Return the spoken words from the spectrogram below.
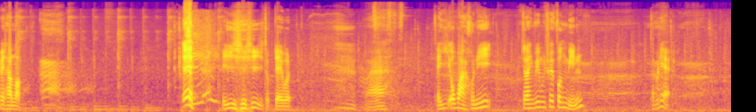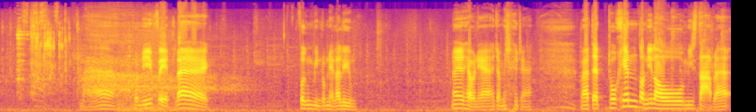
ไม่ทันหรอก เอ๊ะตกใจหมดมาไอ้เอาว่าคนนี้ กำลังวิ่งมาช่วยเฟิงหมินทำไมเนี่ยมาคนนี้เฟสแรก เฟิงหมินลมเนี่ยละลืมน่าจะแถวเนี้ยจำไม่ได้นะมาแต่โทเค็นตอนนี้เรามีสาบแล้วฮะ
